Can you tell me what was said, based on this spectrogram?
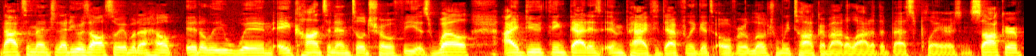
not to mention that he was also able to help Italy win a continental trophy as well. I do think that his impact definitely gets overlooked when we talk about a lot of the best players in soccer.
